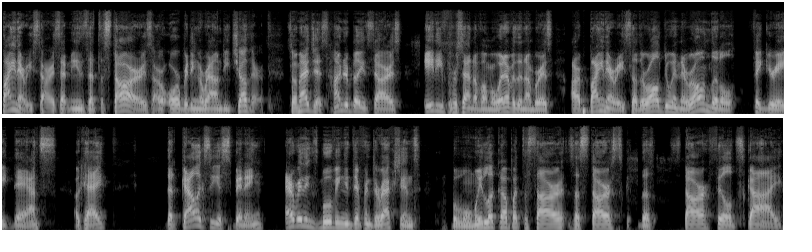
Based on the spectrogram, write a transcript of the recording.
binary stars. That means that the stars are orbiting around each other. So imagine this 100 billion stars, 80% of them, or whatever the number is, are binary. So they're all doing their own little figure eight dance. Okay. The galaxy is spinning, everything's moving in different directions. But when we look up at the star, the star, the star filled sky,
